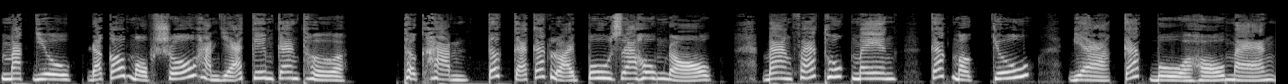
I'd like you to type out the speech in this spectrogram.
mặc dù đã có một số hành giả kim can thừa, thực hành tất cả các loại puja hung nộ, ban phát thuốc men, các mật chú và các bùa hộ mạng.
